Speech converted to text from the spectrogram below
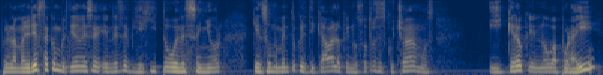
pero la mayoría está convirtiendo en ese, en ese viejito o en ese señor que en su momento criticaba lo que nosotros escuchábamos. Y creo que no va por ahí.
